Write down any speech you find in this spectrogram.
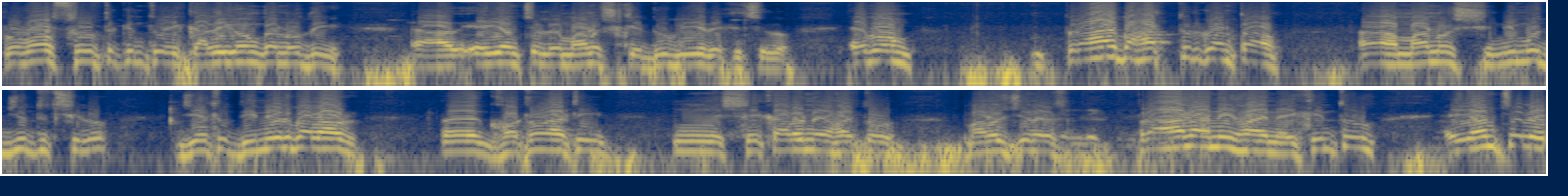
প্রবল স্রোতে কিন্তু এই কালীগঙ্গা নদী এই অঞ্চলের মানুষকে ডুবিয়ে রেখেছিল। এবং প্রায় বাহাত্তর ঘণ্টা মানুষ নিমজ্জিত ছিল। যেহেতু দিনের বেলার ঘটনাটি সে কারণে হয়তো মানুষজনের প্রাণহানি হয় নাই। কিন্তু এই অঞ্চলে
